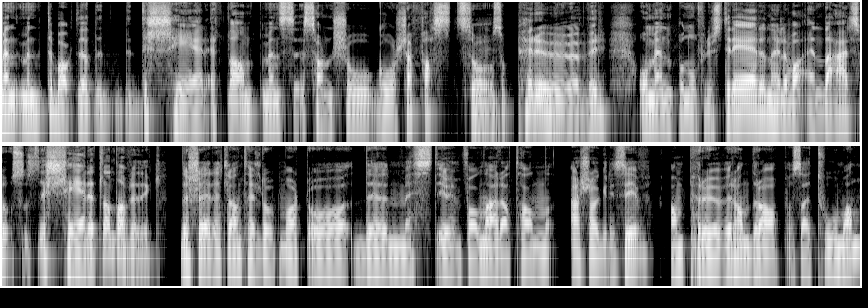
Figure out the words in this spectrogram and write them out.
Men, men tilbake til at det, det skjer et eller annet. Mens Sancho går seg fast, så, så prøver, om enn på noe frustrerende eller hva enn det er, så, så det skjer et eller annet da, Fredrik. Det skjer et eller annet helt åpenbart, og det mest iøynefallende er at han er så aggressiv. Han prøver, han drar på seg to mann,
